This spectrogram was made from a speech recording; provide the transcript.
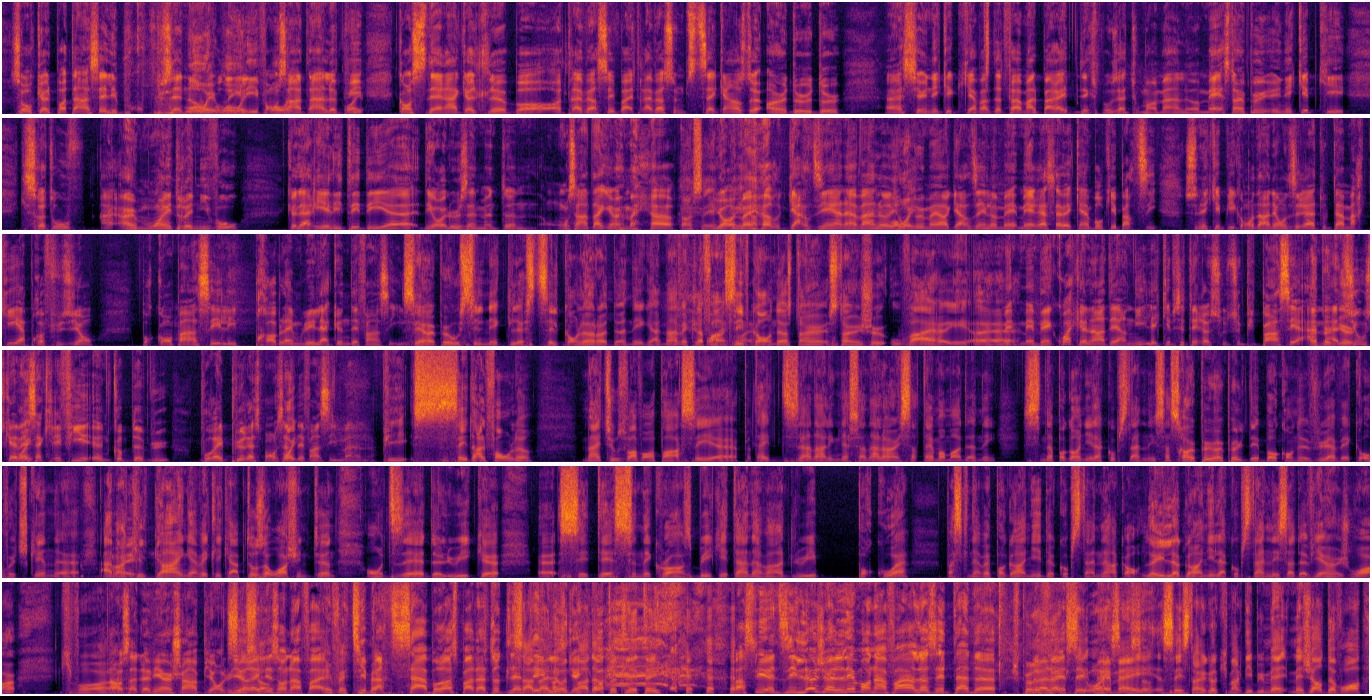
Sauf que le potentiel est beaucoup plus énorme Oui, pour les oui, Leafs, on s'entend. là. Puis, considérant que le club a, a traversé, ben, traverse une petite séquence de 1-2-2, euh, c'est une équipe qui est capable de te faire mal paraître et d'exploser à tout moment. Là. Mais c'est un peu une équipe qui, est- qui se retrouve à, à un moindre niveau que la réalité des, euh, des Oilers Edmonton. On s'entend qu'il y a un meilleur, Ah, c'est ils ont un meilleur gardien en avant. Là. Ils Oh, ont oui. deux meilleurs gardiens, là, mais, mais reste avec un beau qui est parti. C'est une équipe qui est condamnée, on dirait, à tout le temps marquer à profusion pour compenser les problèmes ou les lacunes défensives. C'est un peu aussi le Nick, le style qu'on leur a donné également. Avec l'offensive Ouais, ouais. qu'on a, c'est un, c'est un jeu ouvert. Et, euh, Mais, mais ben quoi que l'an dernier, l'équipe s'était restructurée, puis pensez à peu mieux. Matthews qui avait Oui. sacrifié une coupe de but pour être plus responsable Oui. défensivement. là. Puis c'est dans le fond, là, Matthews va avoir passé euh, peut-être 10 ans dans la Ligue nationale à un certain moment donné. S'il n'a pas gagné la Coupe Stanley, ça sera un peu, un peu le débat qu'on a vu avec Ovechkin euh, avant Ouais. qu'il gagne avec les Capitals de Washington. On disait de lui que euh, c'était Sidney Crosby qui était en avant de lui. Pourquoi? Parce qu'il n'avait pas gagné de Coupe Stanley encore. Là, il a gagné la Coupe Stanley. Ça devient un joueur qui va. Non, ça devient un champion. Lui, il a réglé ça. son affaire. Effectivement. Il est parti sa brosse pendant toute l'été. balloune que- pendant tout l'été. Parce qu'il a dit, là, je l'ai, mon affaire. Là, c'est le temps de. Je peux relaxer. Ouais, c'est mais c'est un gars qui marque des buts. Mais, mais j'ai hâte de voir.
